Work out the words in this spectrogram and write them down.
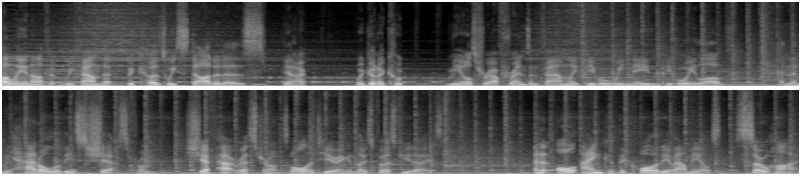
funnily enough, we found that because we started as, you know, we're going to cook meals for our friends and family, people we need and people we love, and then we had all of these chefs from chef hat restaurants volunteering in those first few days. And it all anchored the quality of our meals so high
